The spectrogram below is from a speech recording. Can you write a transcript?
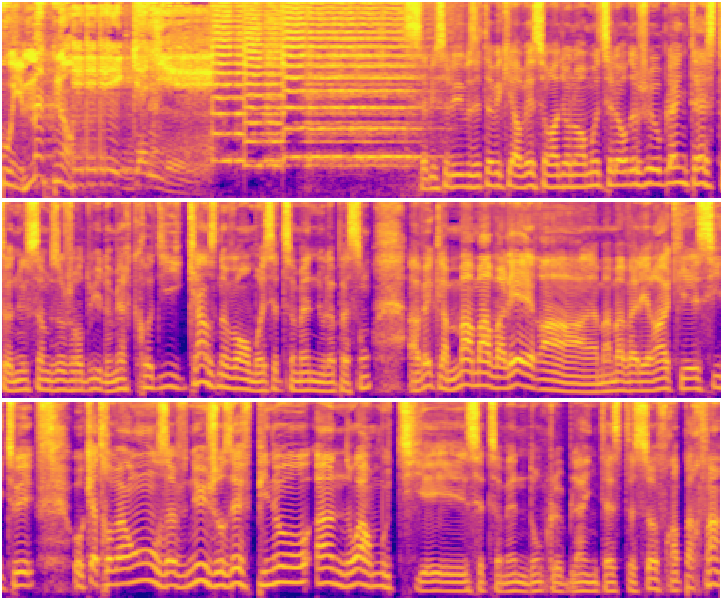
Jouez maintenant. Et, gagnez Salut, salut, vous êtes avec Hervé sur Radio Noirmouth, c'est l'heure de jouer au blind test. Nous sommes aujourd'hui le mercredi 15 novembre et cette semaine nous la passons avec la Mama Valera. La Mama Valera qui est située au 91 avenue Joseph Pinault à Noirmoutier. Cette semaine donc le blind test s'offre un parfum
